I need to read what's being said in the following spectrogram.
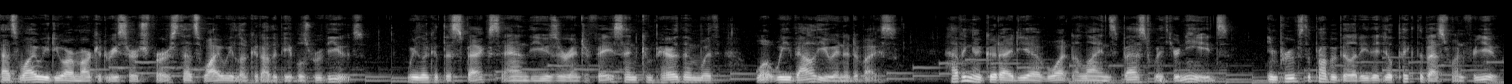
That's why we do our market research first. That's why we look at other people's reviews. We look at the specs and the user interface and compare them with what we value in a device. Having a good idea of what aligns best with your needs improves the probability that you'll pick the best one for you.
